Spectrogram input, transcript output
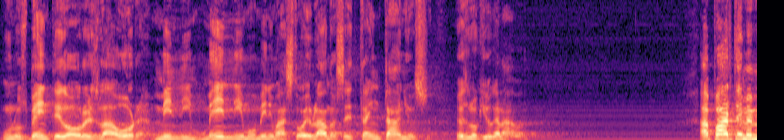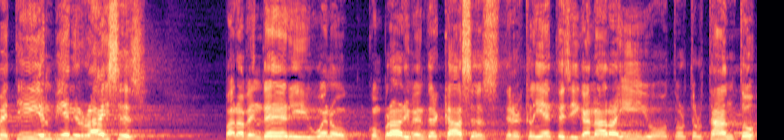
unos 20 dólares la hora, mínimo, mínimo, mínimo. Estoy hablando hace 30 años. Es lo que yo ganaba. Aparte me metí en bienes raíces para vender y bueno, comprar y vender casas, tener clientes y ganar ahí otro, otro tanto.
